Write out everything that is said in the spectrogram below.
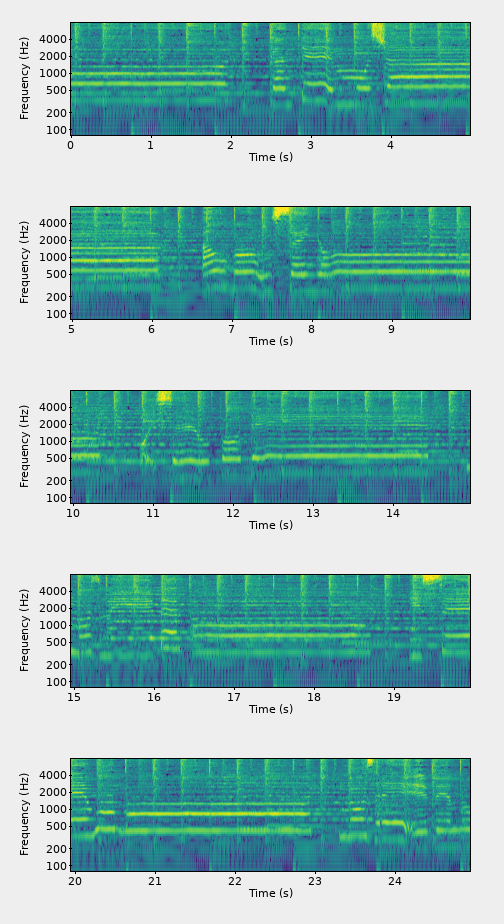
cantemos já ao Senhor, pois seu poder pelo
